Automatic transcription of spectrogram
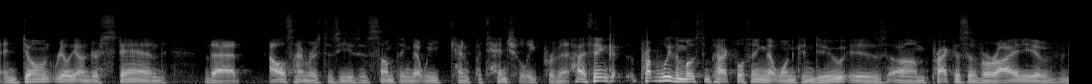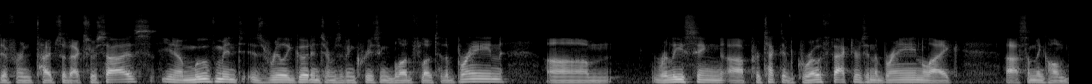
and don't really understand that Alzheimer's disease is something that we can potentially prevent. I think probably the most impactful thing that one can do is um, practice a variety of different types of exercise. You know, movement is really good in terms of increasing blood flow to the brain, um, releasing uh, protective growth factors in the brain like uh, something called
